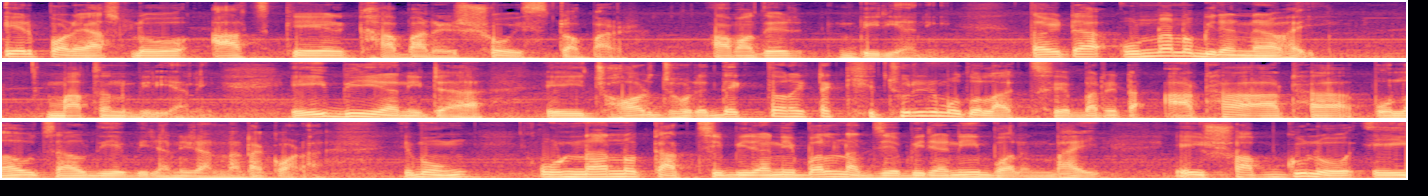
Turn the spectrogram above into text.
এরপরে আসলো আজকের খাবারের শো স্টপার আমাদের বিরিয়ানি। তাও এটা অন্যান্য বিরিয়ানি না ভাই? মাটন বিরিয়ানি। এই বিরিয়ানিটা এই ঝরঝরে দেখতে অনেকটা খিচুড়ির মতো লাগছে বাট এটা আঠা আঠা পোলাও চাল দিয়ে বিরিয়ানি রান্নাটা করা। এবং অন্যান্য কাচ্চি বিরিয়ানি বলেন না, যে বিরিয়ানি বলেন ভাই, এই সবগুলো এই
